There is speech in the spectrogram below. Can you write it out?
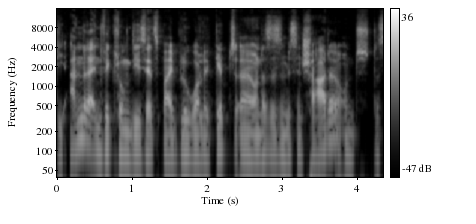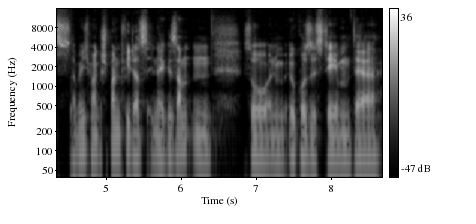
Die andere Entwicklung, die es jetzt bei Blue Wallet gibt, äh, und das ist ein bisschen schade, und das, da bin ich mal gespannt, wie das in der gesamten, so einem Ökosystem der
